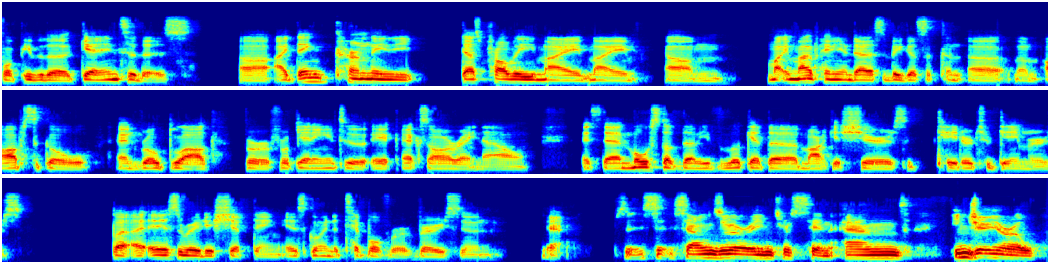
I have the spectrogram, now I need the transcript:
for people to get into this. Uh, i think currently that's probably my my um, my, in my opinion, that is the biggest uh, um, obstacle and roadblock for, for getting into XR right now. Is that most of them, if you look at the market shares, cater to gamers, but it is already shifting. It's going to tip over very soon. Yeah, sounds very interesting. And in general,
